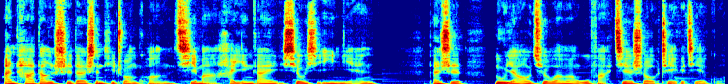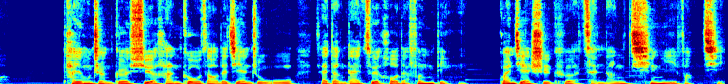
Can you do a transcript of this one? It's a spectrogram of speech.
按他当时的身体状况，起码还应该休息一年。但是，路遥却万万无法接受这个结果。他用整个血汗构造的建筑物在等待最后的封顶，关键时刻怎能轻易放弃？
